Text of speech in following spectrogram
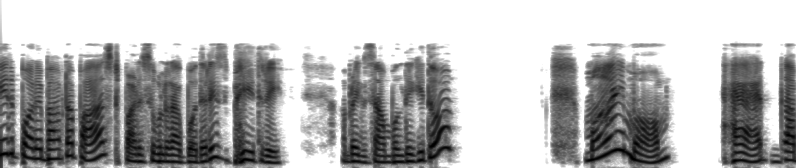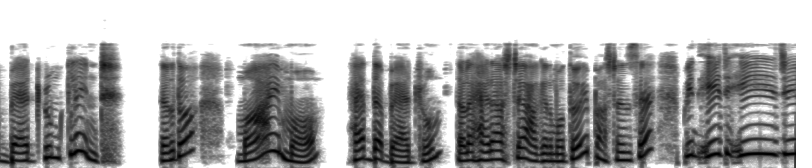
এর পরে ভাবটা পাস্ট পার্টিসিপলে রাখব দ্যাট ইজ ভি থ্রি আমরা এক্সাম্পল দেখি তো। My mom had the bedroom cleaned দেখো তো my mom had the bedroom তাহলে হ্যাড আসছে আগের মতোই পাস্ট টেন্সে কিন্তু এই যে এই যে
